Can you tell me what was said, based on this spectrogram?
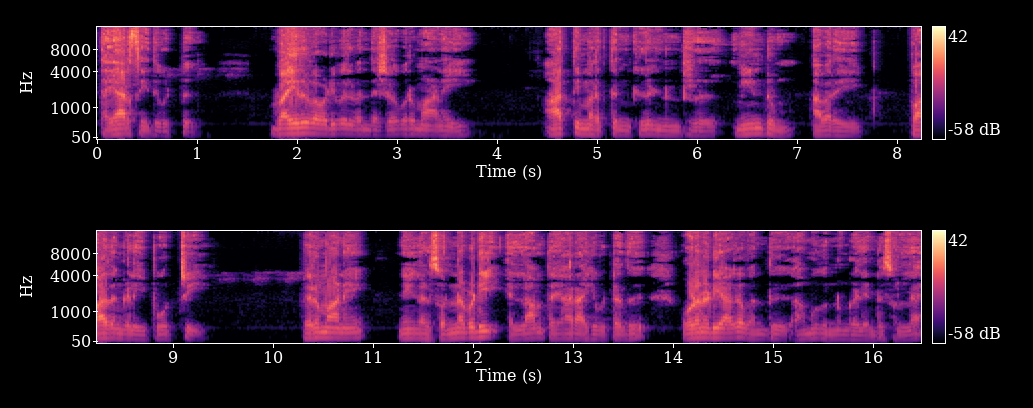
தயார் செய்துவிட்டு வைரவ வடிவில் வந்த சிவபெருமானை ஆத்தி மரத்தின் கீழ் நின்று மீண்டும் அவரை பாதங்களை போற்றி பெருமானே நீங்கள் சொன்னபடி எல்லாம் தயாராகிவிட்டது. உடனடியாக வந்து அமுதுண்ணுங்கள் என்று சொல்ல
